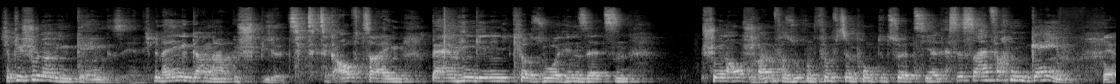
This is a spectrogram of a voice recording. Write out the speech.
Ich habe die Schule mal wie ein Game gesehen. Ich bin da hingegangen und habe gespielt. Zick, zick, zick, aufzeigen, bam, hingehen in die Klausur, hinsetzen, schön aufschreiben, mhm. versuchen 15 Punkte zu erzielen. Es ist einfach ein Game. Ja.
